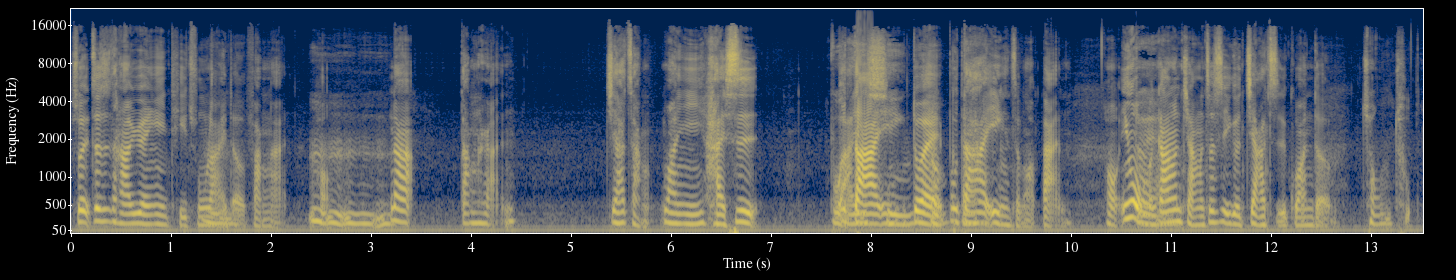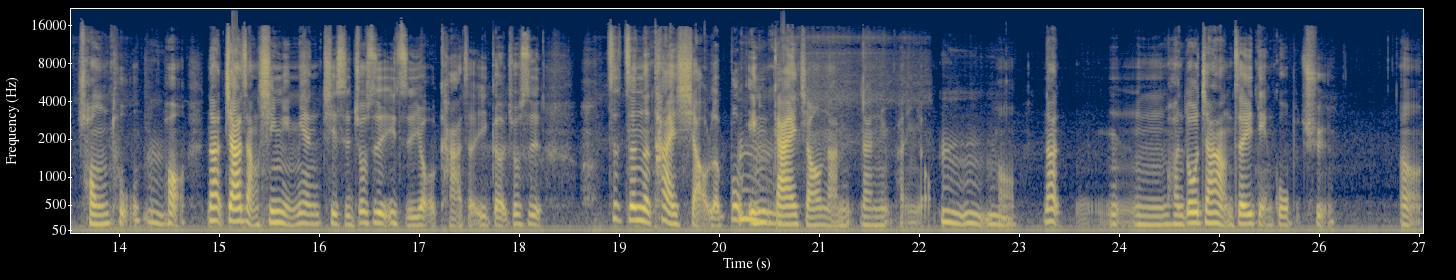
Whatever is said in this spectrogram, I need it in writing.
所以这是他愿意提出来的方案。嗯嗯嗯嗯，那当然。家长万一还是不答应，对，不答应怎么办？好，因为我们刚刚讲的这是一个价值观的冲突，冲突。好，那家长心里面其实就是一直有卡着一个，就是这真的太小了，不应该交男男女朋友。嗯嗯嗯。哦，那嗯嗯，很多家长这一点过不去。嗯，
